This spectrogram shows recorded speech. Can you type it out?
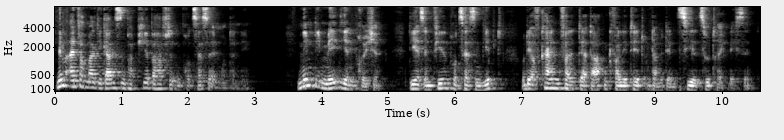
Nimm einfach mal die ganzen papierbehafteten Prozesse im Unternehmen. Nimm die Medienbrüche, die es in vielen Prozessen gibt und die auf keinen Fall der Datenqualität und damit dem Ziel zuträglich sind.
